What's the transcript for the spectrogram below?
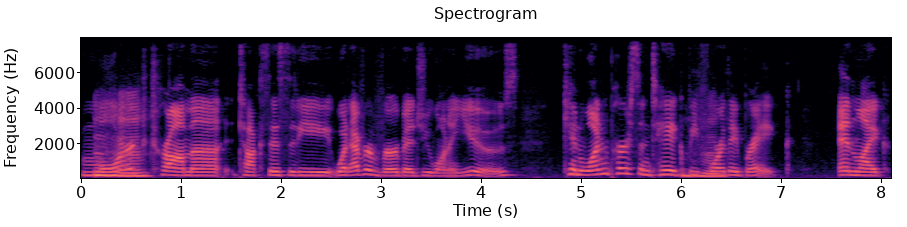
more Mhm. trauma, toxicity, whatever verbiage you want to use, can one person take before they break? And like,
